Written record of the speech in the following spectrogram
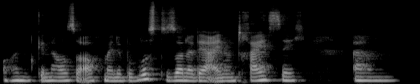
Und genauso auch meine bewusste Sonne der 31, ähm,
